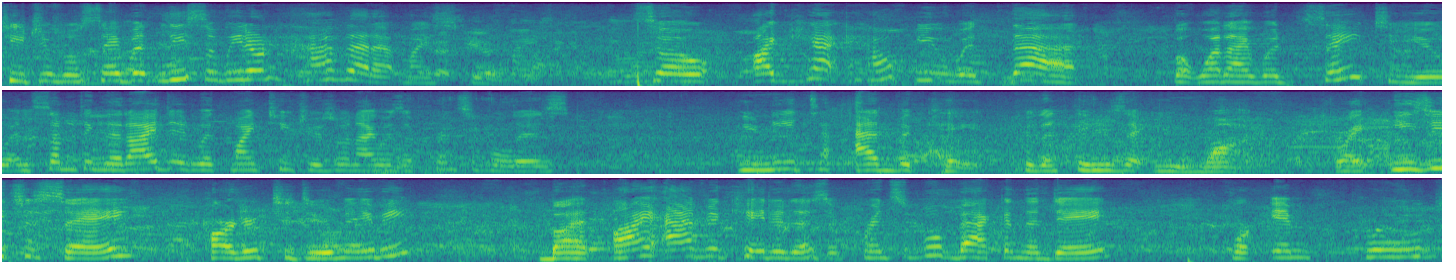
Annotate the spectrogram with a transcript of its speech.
teachers will say, but Lisa, we don't have that at my school. So I can't help you with that. But what I would say to you, and something that I did with my teachers when I was a principal is, you need to advocate for the things that you want, right? Easy to say, harder to do maybe, but I advocated as a principal back in the day for improved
